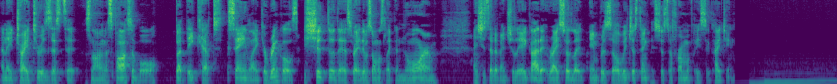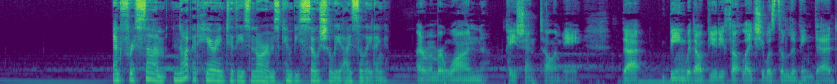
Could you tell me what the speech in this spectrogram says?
And I tried to resist it as long as possible, but they kept saying, like, your wrinkles, you should do this, right? It was almost like a norm. And she said, eventually I got it, right? So, like in Brazil, we just think it's just a form of basic hygiene. And for some, not adhering to these norms can be socially isolating. I remember one patient telling me that being without beauty felt like she was the living dead.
